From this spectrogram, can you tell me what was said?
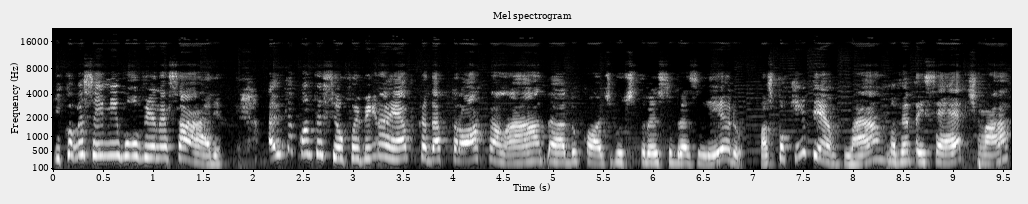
e comecei a me envolver nessa área. Aí o que aconteceu foi bem na época da troca lá da, do Código de Trânsito Brasileiro, faz pouquinho tempo, lá, 97 lá,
